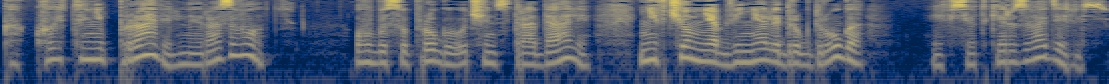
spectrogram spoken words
«Какой-то неправильный развод!» Оба супруга очень страдали, ни в чем не обвиняли друг друга и все-таки разводились.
